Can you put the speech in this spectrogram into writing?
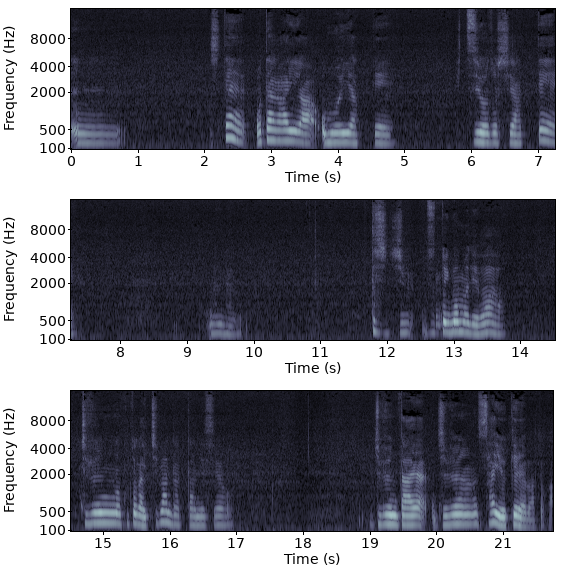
うんしてお互いが思い合って必要とし合ってなんだろう私ずっと今までは自分のことが一番だったんですよ。自分た自分さえ良ければとか。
